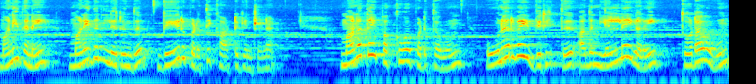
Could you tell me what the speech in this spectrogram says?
மனிதனை மனிதனிலிருந்து வேறுபடுத்தி காட்டுகின்றன. மனத்தை பக்குவப்படுத்தவும் உணர்வை விரித்து அதன் எல்லைகளை தொடவும்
